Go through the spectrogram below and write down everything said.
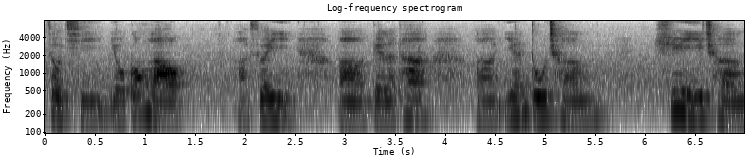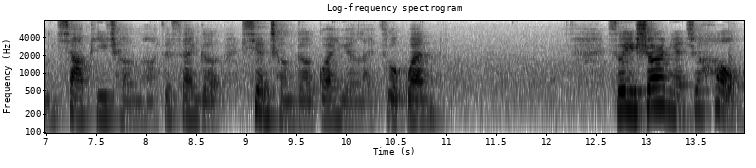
奏其有功劳，啊，所以呃给了他呃盐都城。盱眙城、下邳城啊，这三个县城的官员来做官。所以十二年之后，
